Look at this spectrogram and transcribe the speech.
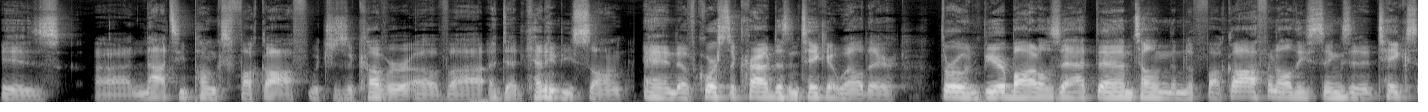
is uh, Nazi Punks Fuck Off, which is a cover of uh, a Dead Kennedy song. And of course, the crowd doesn't take it well. They're throwing beer bottles at them, telling them to fuck off, and all these things. And it takes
